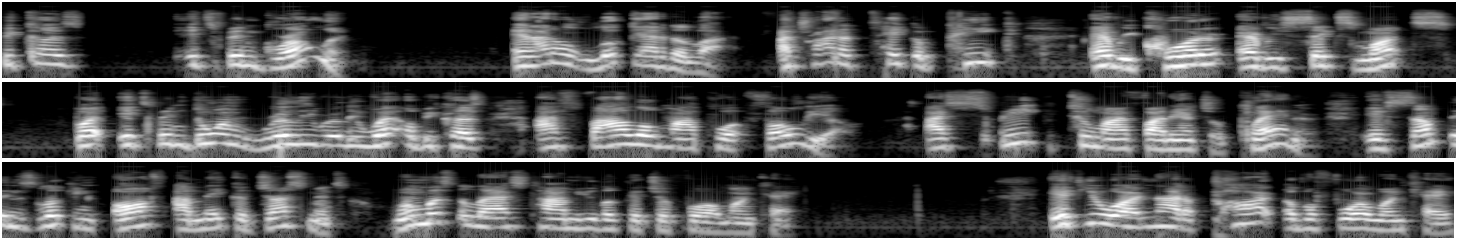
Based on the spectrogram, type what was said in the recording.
because it's been growing and I don't look at it a lot. I try to take a peek every quarter, every six months, but it's been doing really, really well because I follow my portfolio. I speak to my financial planner. If something's looking off, I make adjustments. When was the last time you looked at your 401k? If you are not a part of a 401k,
